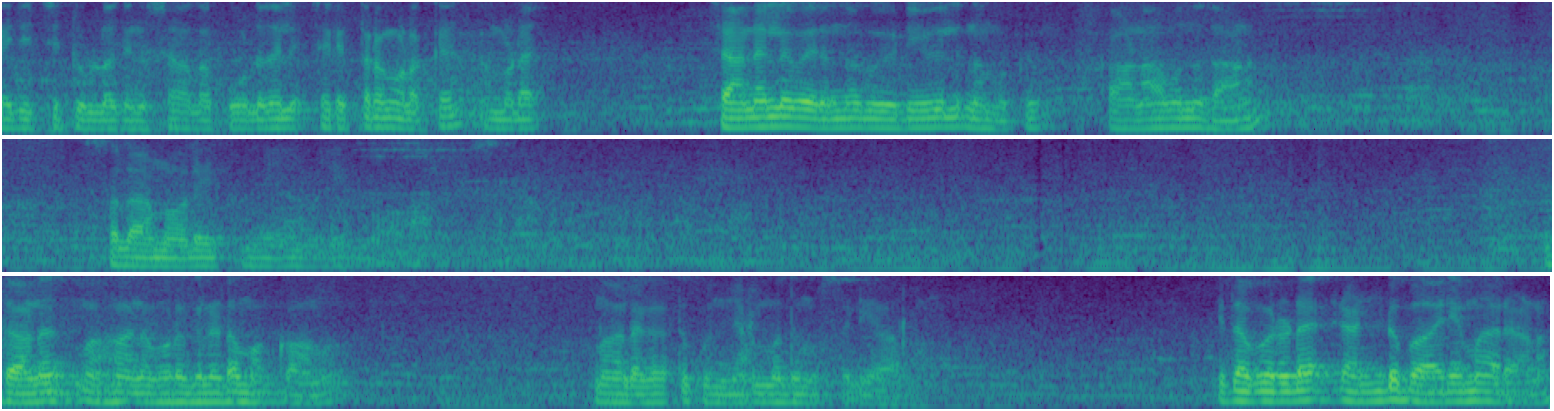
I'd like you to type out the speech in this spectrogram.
രചിച്ചിട്ടുള്ളത് ഇൻഷാല്ല കൂടുതൽ ചരിത്രങ്ങളൊക്കെ നമ്മുടെ ചാനലിൽ വരുന്ന വീഡിയോയിൽ നമുക്ക് കാണാവുന്നതാണ്. അസ്സലാമു അലൈക്കും യാ വലിയല്ലാഹ്. അസ്സലാമു ഇതാണ് മഹാനവറുകളുടെ മക്കാമ്. നാലകത്ത് കുഞ്ഞഹമ്മദ് മുസലിയാർ. ഇതവരുടെ രണ്ട് ഭാര്യമാരാണ്.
